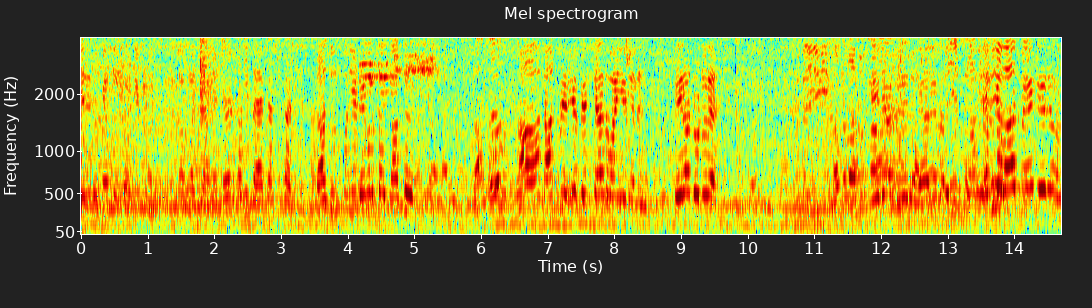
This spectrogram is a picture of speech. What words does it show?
मेरे तो पैसे डेढ़ सौ की पैक करनी घट में दस रुपये टेबल साइज़ दस हाँ दस मेरी फिर छह लवाइया ने तेरह टोटल है मेरी आवाज़ मैं दे रहा हूँ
